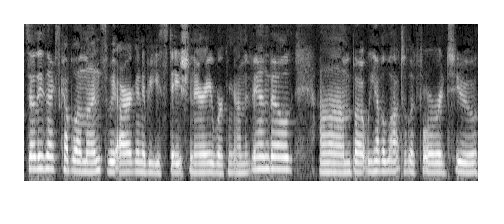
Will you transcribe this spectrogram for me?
So these next couple of months, we are going to be stationary, working on the van build, um, but we have a lot to look forward to,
